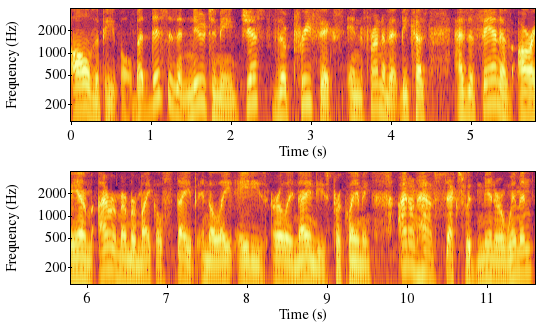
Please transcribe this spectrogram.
all the people. But this isn't new to me, just the prefix in front of it, because as a fan of REM, I remember Michael Stipe in the late 80s, early 90s proclaiming, I don't have sex with men or women,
